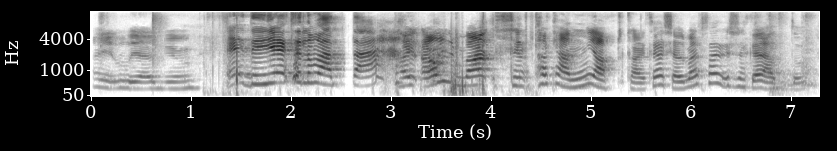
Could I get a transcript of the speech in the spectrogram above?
Hayır Uyar'cığım. Hadi yatalım hatta. Hayır abicim ben sen, ta kendini yaptık arkadaşlar. Ben sadece şaka yaptım.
